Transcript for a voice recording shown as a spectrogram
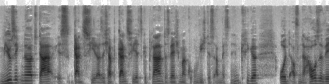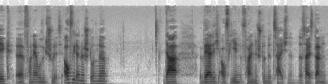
Music Nerd, da ist ganz viel. Also ich habe ganz viel jetzt geplant. Das werde ich mal gucken, wie ich das am besten hinkriege. Und auf dem Nachhauseweg äh, von der Musikschule ist auch wieder eine Stunde. Da werde ich auf jeden Fall eine Stunde zeichnen. Das heißt, dann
